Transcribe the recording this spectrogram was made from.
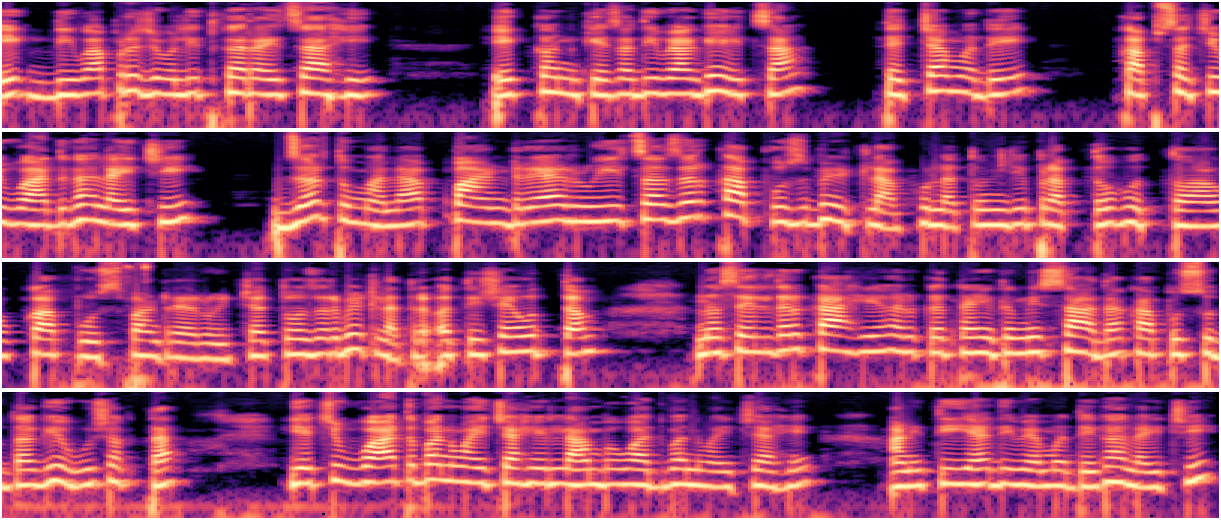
एक दिवा प्रज्वलित करायचा आहे. एक कणकेचा दिवा घ्यायचा. त्याच्यामध्ये कापसाची वात घालायची. जर तुम्हाला पांढऱ्या रुईचा जर कापूस भेटला फुलातून जी प्राप्त होतो कापूस पांढऱ्या रुईचा तो जर भेटला तर अतिशय उत्तम. नसेल तर काही हरकत नाही तुम्ही साधा कापूस सुद्धा घेऊ शकता. याची वात बनवायची आहे लांब वात बनवायची आहे आणि ती या दिव्यामध्ये घालायची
